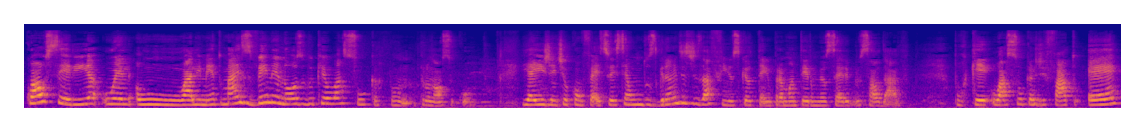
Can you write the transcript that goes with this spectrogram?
qual seria o, o alimento mais venenoso do que o açúcar para o nosso corpo. E aí, gente, eu confesso, esse é um dos grandes desafios que eu tenho para manter o meu cérebro saudável porque o açúcar de fato é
